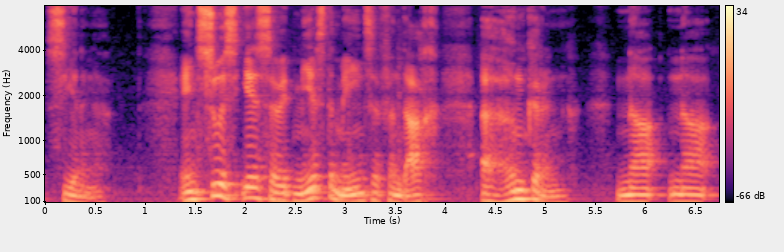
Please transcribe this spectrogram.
seëninge. En soos Esau het meeste mense vandag 'n hinkering na na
